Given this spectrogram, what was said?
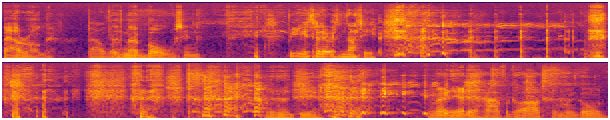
Balrog. Balrog. There's no balls in. But you said it was nutty. Oh dear. I've only had a half a glass and we're gone.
